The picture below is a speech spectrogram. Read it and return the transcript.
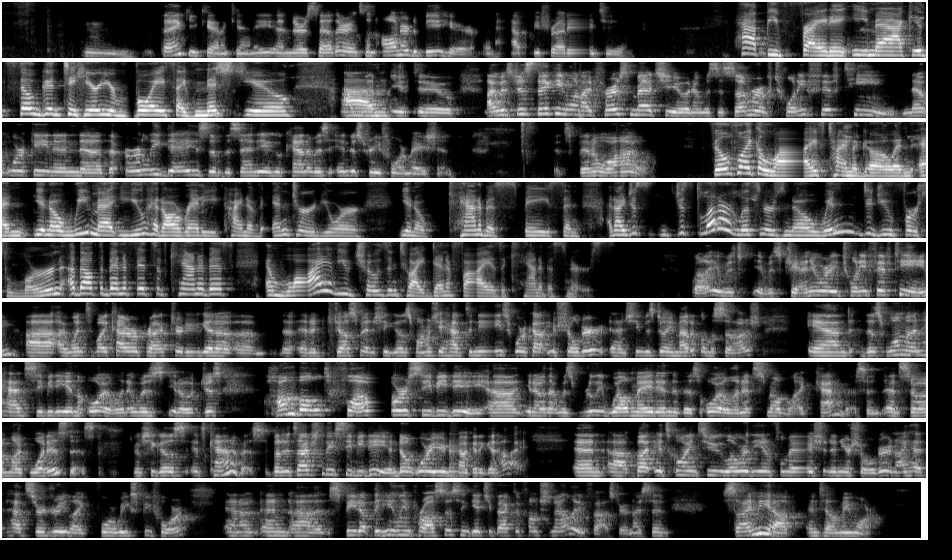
Mm, thank you, Kenny Kenny and Nurse Heather. It's an honor to be here, and happy Friday to you. Happy Friday, EMAC. It's so good to hear your voice. I've missed you. Um, you too. I was just thinking when I first met you, and it was the summer of 2015, networking in uh, the early days of the San Diego cannabis industry formation. It's been a while feels like a lifetime ago and and you know we met you had already kind of entered your you know cannabis space and and i just just let our listeners know when did you first learn about the benefits of cannabis and why have you chosen to identify as a cannabis nurse well, it was it was January 2015. Uh, I went to my chiropractor to get a, a, an adjustment. She goes, "Why don't you have Denise work out your shoulder?" And she was doing medical massage, and this woman had CBD in the oil, and it was you know just Humboldt flower CBD, uh, you know, that was really well made into this oil, and it smelled like cannabis. And and so I'm like, what is this? And she goes, it's cannabis, but it's actually CBD, and don't worry, you're not going to get high. And uh, but it's going to lower the inflammation in your shoulder. And I had had surgery like four weeks before, and uh, and uh, speed up the healing process and get you back to functionality faster. And I said, sign me up and tell me more.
